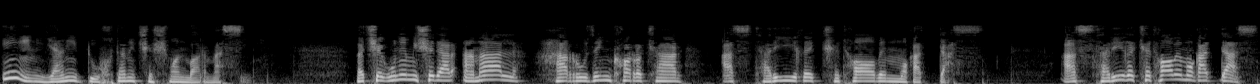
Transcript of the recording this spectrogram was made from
این یعنی دوختن چشمان بر مسیح. و چگونه میشه در عمل هر روزه این کار را کرد؟ از طریق کتاب مقدس. از طریق کتاب مقدس.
